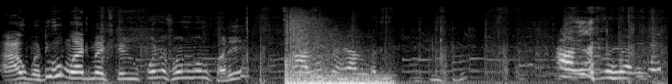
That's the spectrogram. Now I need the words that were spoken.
આવું બધું હું માજ માજ કર્યું ઉપરનો સોનું મોનું ઘરે આવું જ નહીં આવું બધું. નહીં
